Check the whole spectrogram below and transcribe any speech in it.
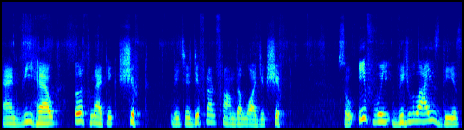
and we have arithmetic shift, which is different from the logic shift. So if we visualize these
